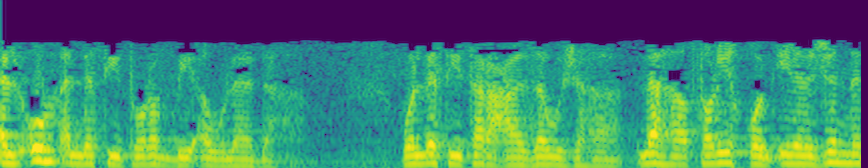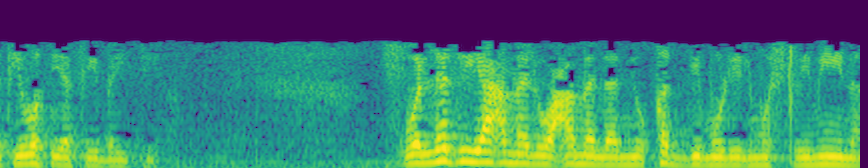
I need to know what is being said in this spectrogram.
الأم التي تربي أولادها والتي ترعى زوجها لها طريق إلى الجنة وهي في بيتها. والذي يعمل عملا يقدم للمسلمين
